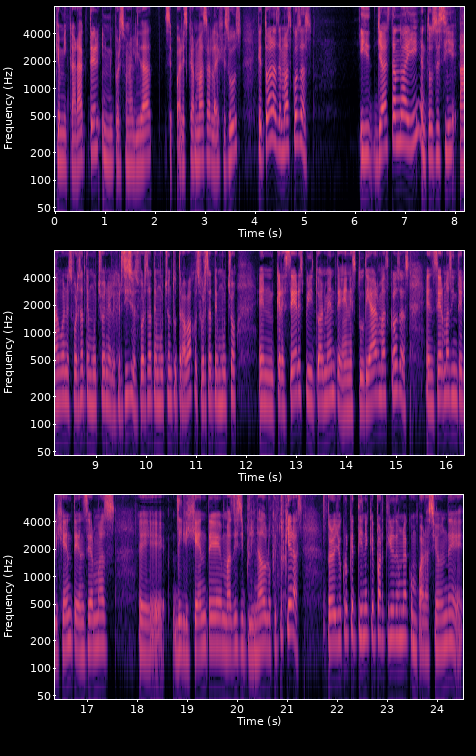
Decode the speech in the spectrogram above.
que mi carácter y mi personalidad se parezcan más a la de Jesús que todas las demás cosas. Y ya estando ahí, entonces sí, ah, bueno, esfuérzate mucho en el ejercicio, esfuérzate mucho en tu trabajo, esfuérzate mucho en crecer espiritualmente, en estudiar más cosas, en ser más inteligente, en ser más eh, diligente, más disciplinado, lo que tú quieras. Pero yo creo que tiene que partir de una comparación de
